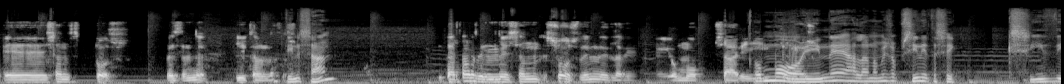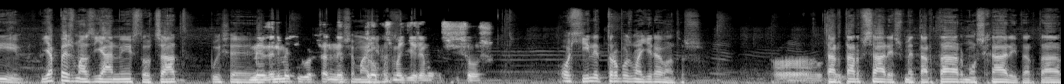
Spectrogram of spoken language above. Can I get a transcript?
ε, σαν σως. Έτσι δεν είναι, ή κάνω λάθος. Τι είναι σαν; Η ταρτάρ δεν είναι σαν σως, δεν είναι δηλαδή ωμό ψάρι. Ωμό είναι, αλλά νομίζω ψήνεται σε ξύδι. Για πες μας Γιάννη στο chat που είσαι... Ναι, δεν είμαι σίγουρος αν είναι Είσαι μάγειρας. τρόπος μαγειρέματος η σος. Όχι, είναι τρόπος μαγειρέματος. Α, οκ. Ταρτάρ ψάρι, με ταρτάρ μοσχάρι, ταρτάρ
